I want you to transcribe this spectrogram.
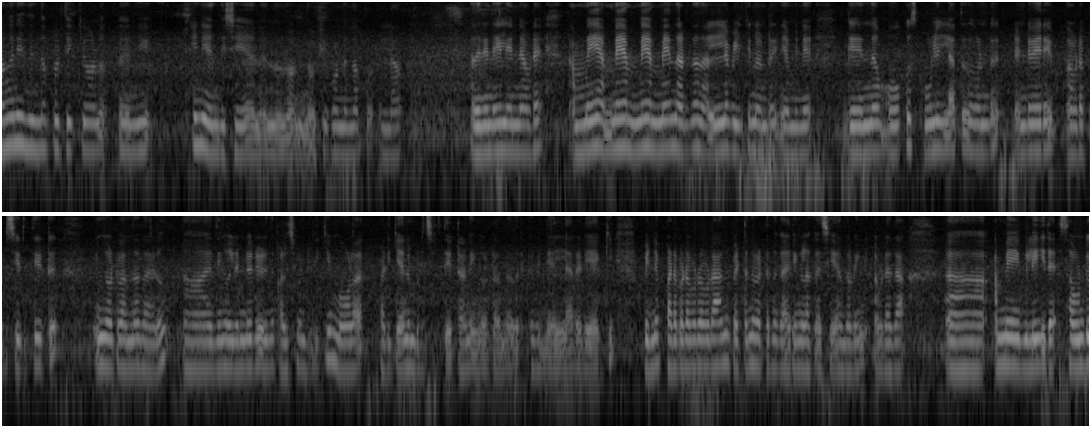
അങ്ങനെ നിന്നപ്പോഴത്തേക്കുമാണ് ഇനി ഇനി എന്ത് ചെയ്യാനെന്ന് നോക്കിക്കൊണ്ടിരുന്നപ്പോൾ എല്ലാം അതിനിടയിൽ എന്നെ അവിടെ അമ്മേ അമ്മേ അമ്മേ അമ്മയെ നടന്ന് നല്ല വിളിക്കുന്നുണ്ട്. ഞാൻ പിന്നെ ഇന്ന് മോക്ക് സ്കൂളില്ലാത്തത് കൊണ്ട് രണ്ടുപേരെയും അവിടെ പിടിച്ചിരുത്തിയിട്ട് ഇങ്ങോട്ട് വന്നതാണ്. നിങ്ങൾ രണ്ടുപേരും ഇരുന്ന് കളിച്ചുകൊണ്ടിരിക്കും. മോളെ പഠിക്കാനും പിടിച്ചിരുത്തിയിട്ടാണ് ഇങ്ങോട്ട് വന്നത്. പിന്നെ എല്ലാം റെഡിയാക്കി പിന്നെ പടപടപടപടാന്ന് പെട്ടെന്ന് പെട്ടെന്ന് കാര്യങ്ങളൊക്കെ ചെയ്യാൻ തുടങ്ങി. അവിടെ അതാ അമ്മയെ വിളിയുടെ സൗണ്ട്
